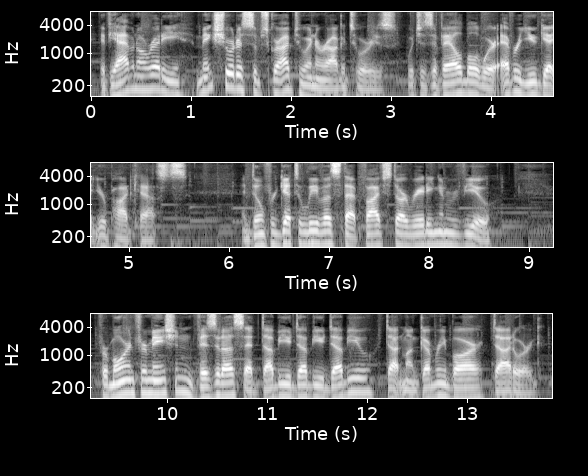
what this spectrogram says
If you haven't already, make sure to subscribe to Interrogatories, which is available wherever you get your podcasts. And don't forget to leave us that five star rating and review. For more information, visit us at www.montgomerybar.org.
